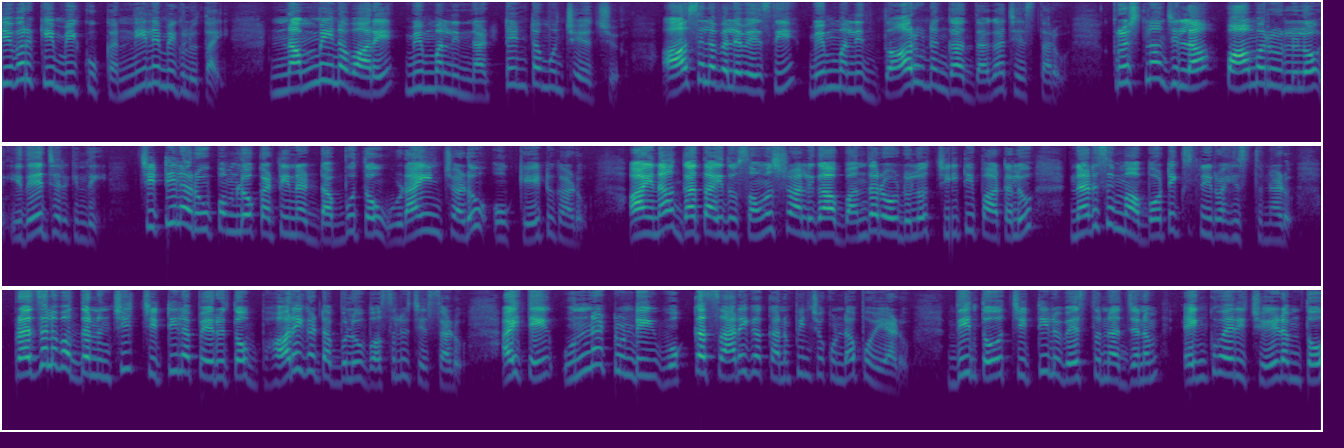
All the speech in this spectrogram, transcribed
చివరికి మీకు కన్నీలే మిగులుతాయి. నమ్మిన వారే మిమ్మల్ని నట్టెంట ముంచేయొచ్చు. ఆశల వెలవేసి మిమ్మల్ని దారుణంగా దగా చేస్తారు. కృష్ణా జిల్లా పామరూలులో ఇదే జరిగింది. చిట్టీల రూపంలో కట్టిన డబ్బుతో ఉడాయించాడు ఓ కేటుగాడు. ఆయన గత ఐదు సంవత్సరాలుగా బందరోడ్డులో చీటిపాటలు నరసింహ బోటిక్స్ నిర్వహిస్తున్నాడు. ప్రజల వద్ద నుంచి చిట్టీల పేరుతో భారీగా డబ్బులు వసూలు చేశాడు. అయితే ఉన్నట్టుండి ఒక్కసారిగా కనిపించకుండా పోయాడు. దీంతో చిట్టీలు వేస్తున్న జనం ఎంక్వైరీ చేయడంతో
